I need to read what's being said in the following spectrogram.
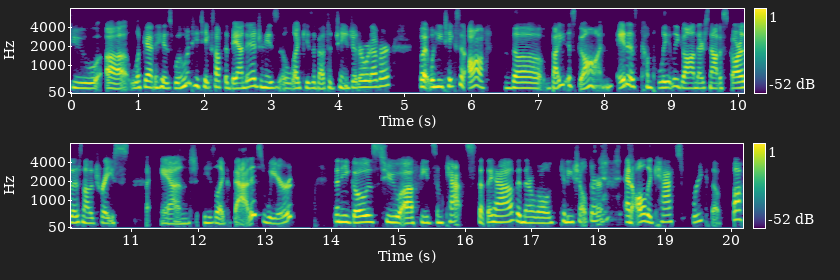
to uh, look at his wound. He takes off the bandage and he's like he's about to change it or whatever. But when he takes it off, the bite is gone. It is completely gone. There's not a scar. There's not a trace. And he's like, "That is weird." Then he goes to uh, feed some cats that they have in their little kitty shelter, and all the cats freak the fuck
